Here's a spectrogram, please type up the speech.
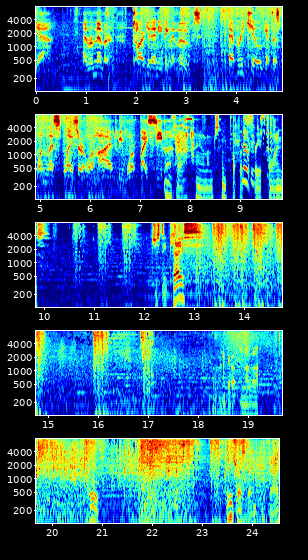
Yeah. And remember, target anything that moves. Every kill gets us one less splicer or hive to be warped by Siva. Okay, hang on, I'm just gonna pop like Noted. three coins. Just in case. Oh, I got another. Ooh. Interesting, okay.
